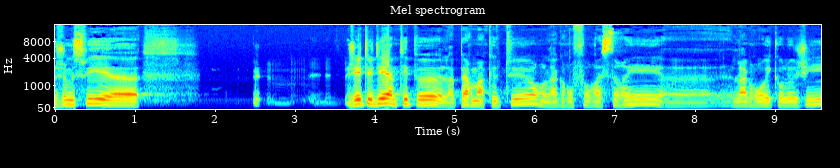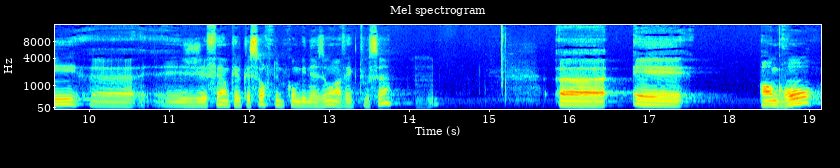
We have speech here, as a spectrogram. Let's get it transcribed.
je me suis. Euh, j'ai étudié un petit peu la permaculture, l'agroforesterie, euh, l'agroécologie, et j'ai fait en quelque sorte une combinaison avec tout ça. Mhm. et en gros,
